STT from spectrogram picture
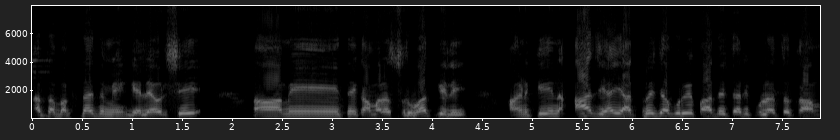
आता बघताय तुम्ही गेल्या वर्षी आम्ही ते कामाला सुरुवात केली. आणखीन आज ह्या यात्रेच्या पूर्वी पादचारी पुलाचं काम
